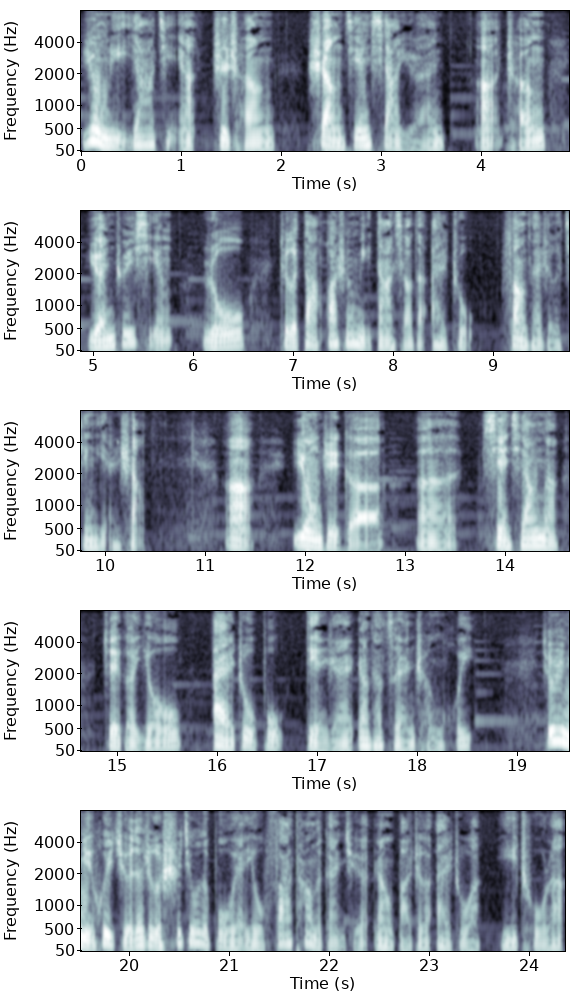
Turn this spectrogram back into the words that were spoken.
用力压紧啊，制成上尖下圆啊，呈圆锥形，如这个大花生米大小的艾柱。放在这个精盐上，啊，用这个呃线香呢，这个由艾柱部点燃，让它自然成灰。就是你会觉得这个施灸的部位有发烫的感觉，然后把这个艾柱啊移除了，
